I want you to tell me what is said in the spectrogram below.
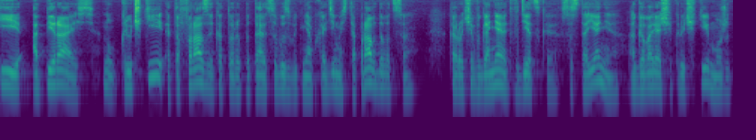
и опираясь, ну, крючки — это фразы, которые пытаются вызвать необходимость оправдываться, короче, выгоняют в детское состояние, а говорящие крючки может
